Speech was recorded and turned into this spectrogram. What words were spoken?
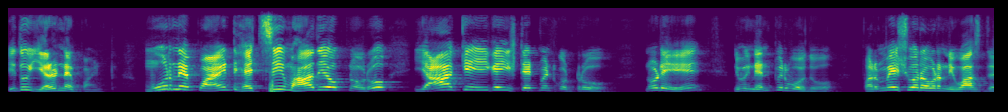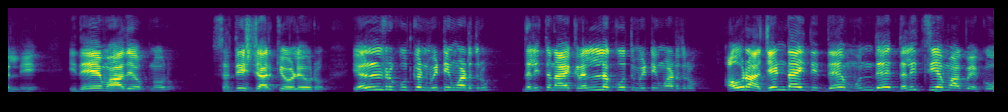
ಇದು ಎರಡನೇ ಪಾಯಿಂಟ್ ಮೂರನೇ ಪಾಯಿಂಟ್ ಹೆಚ್ ಸಿ ಮಹಾದೇವಪ್ಪನವರು ಯಾಕೆ ಈಗ ಈ ಸ್ಟೇಟ್ಮೆಂಟ್ ಕೊಟ್ಟರು ನೋಡಿ, ನಿಮಗೆ ನೆನಪಿರ್ಬೋದು, ಪರಮೇಶ್ವರ್ ಅವರ ನಿವಾಸದಲ್ಲಿ ಇದೇ ಮಹಾದೇವಪ್ಪನವರು, ಸತೀಶ್ ಜಾರಕಿಹೊಳಿ ಅವರು ಎಲ್ಲರೂ ಕೂತ್ಕೊಂಡು ಮೀಟಿಂಗ್ ಮಾಡಿದ್ರು. ದಲಿತ ನಾಯಕರೆಲ್ಲ ಕೂತು ಮೀಟಿಂಗ್ ಮಾಡಿದ್ರು. ಅವರ ಅಜೆಂಡಾ ಇದ್ದಿದ್ದೆ ಮುಂದೆ ದಲಿತ್ ಸಿ ಎಂ ಆಗಬೇಕು.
